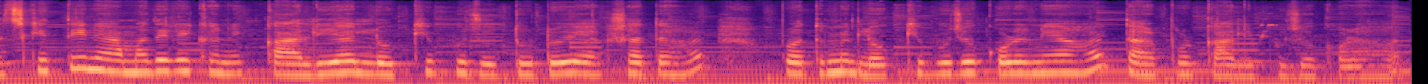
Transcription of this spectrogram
আজকের দিনে আমাদের এখানে কালী আর লক্ষ্মী পুজো দুটোই একসাথে হয়। প্রথমে লক্ষ্মী পুজো করে নেওয়া হয়, তারপর কালী পুজো করা হয়।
